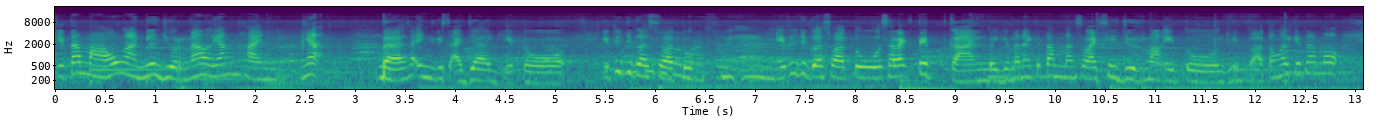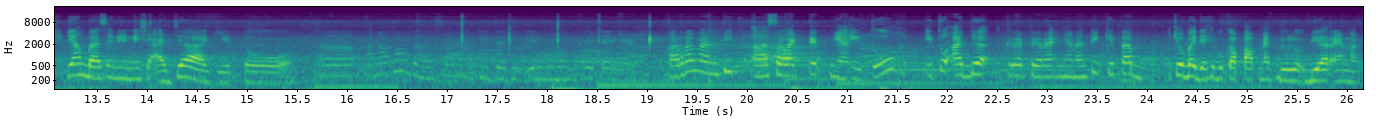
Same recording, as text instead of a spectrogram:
kita mau ngambil jurnal yang hanya bahasa Inggris aja gitu itu juga Itu juga suatu itu juga suatu selected kan bagaimana kita menseleksi jurnal itu gitu. Atau enggak kita mau yang bahasa Indonesia aja gitu. Eh, kenapa bahasa dijadiin kriteria? karena nanti uh, selectednya itu itu ada kriterianya. Nanti kita coba deh buka PubMed dulu biar enak.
